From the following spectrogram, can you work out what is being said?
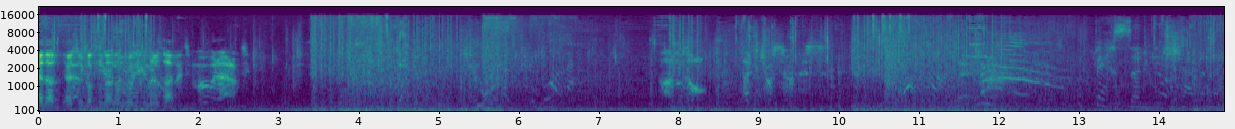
Jag är död. Jag är så gott som död om hon kommer ut här. Personne n'échappe à mon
